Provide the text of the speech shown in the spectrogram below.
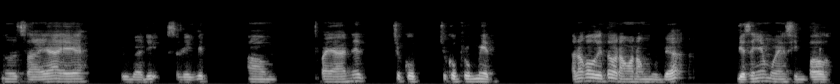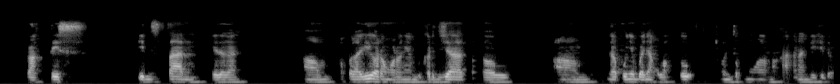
menurut saya ya pribadi sedikit um, pertanyaannya cukup cukup rumit. Karena kalau kita orang-orang muda, biasanya mau yang simple, praktis, instan gitu kan um, apalagi orang-orang yang bekerja atau nggak um, punya banyak waktu untuk mengolah makanan gitu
